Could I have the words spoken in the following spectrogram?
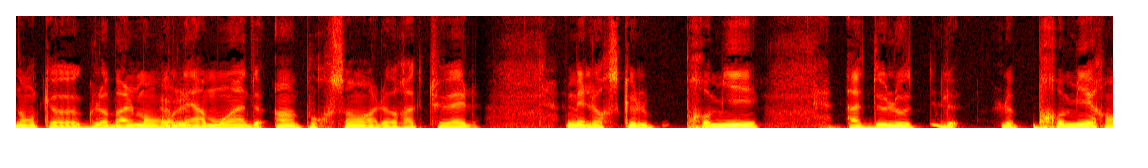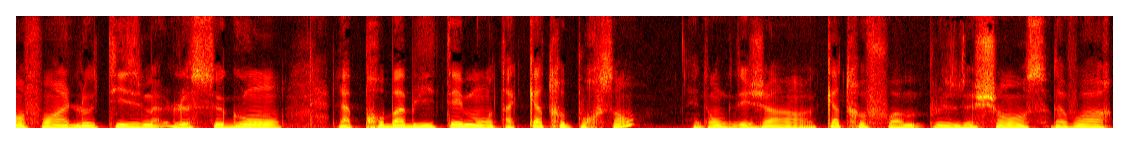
Donc euh, globalement, Ah on oui. est à moins de 1% à l'heure actuelle. Mais lorsque le premier a de le, le premier enfant a de l'autisme, le second, la probabilité monte à 4%. Et donc déjà euh, quatre fois plus de chances d'avoir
